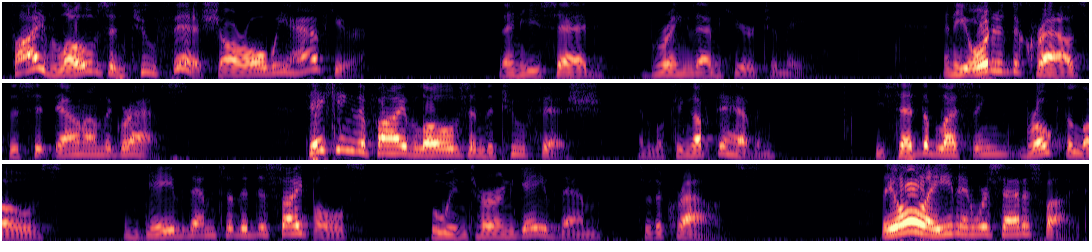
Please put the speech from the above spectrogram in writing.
Five loaves and two fish are all we have here. Then he said, Bring them here to me. And he ordered the crowds to sit down on the grass. Taking the five loaves and the two fish, and looking up to heaven, he said the blessing, broke the loaves, and gave them to the disciples, who in turn gave them to the crowds. They all ate and were satisfied.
